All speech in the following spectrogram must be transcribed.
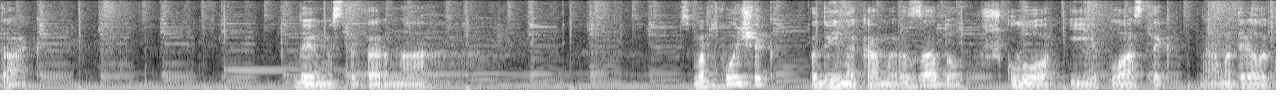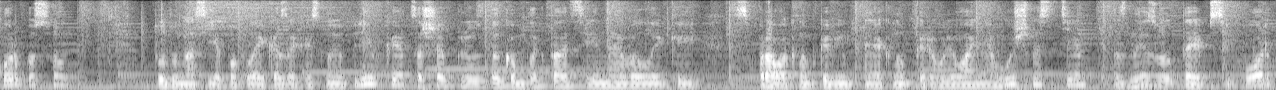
Так. Дивимось тепер на смартфончик, подвійна камера ззаду, шкло і пластик матеріали корпусу. Тут у нас є поклейка захисної плівки, це ще плюс до комплектації невеликий. Справа кнопка вімкнення, кнопка регулювання гучності. Знизу Type-C порт,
